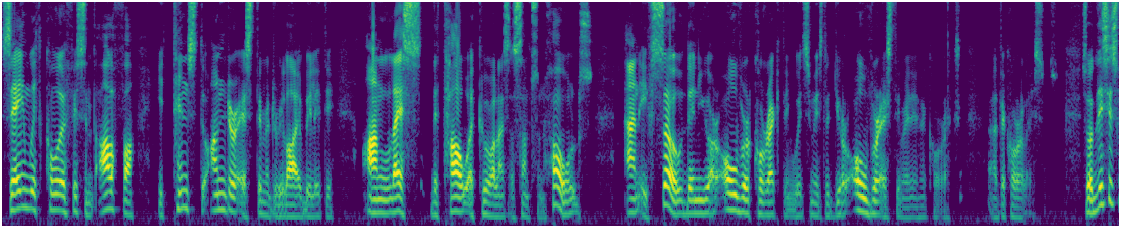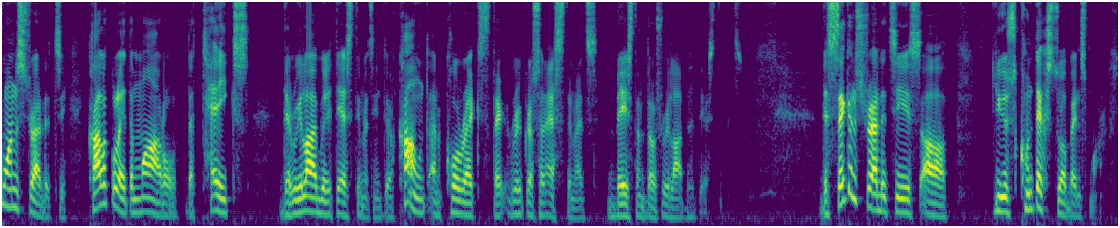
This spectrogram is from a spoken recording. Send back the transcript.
Same with coefficient alpha, it tends to underestimate reliability unless the tau equivalence assumption holds. And if so, then you are overcorrecting, which means that you're overestimating the, uh, the correlations. So this is one strategy. Calculate a model that takes the reliability estimates into account and corrects the regression estimates based on those reliability estimates. The second strategy is uh, use contextual benchmarks.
